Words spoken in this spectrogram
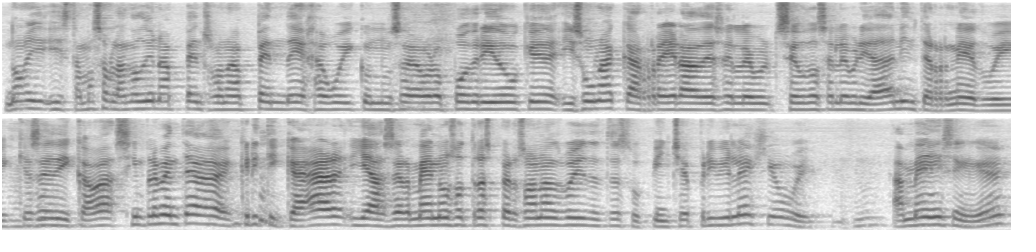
No, y, y estamos hablando de una persona pendeja, güey, con un cerebro podrido que hizo una carrera de cele- pseudo celebridad en internet, güey, que se dedicaba simplemente a criticar y a hacer menos otras personas, güey, desde su pinche privilegio, güey. Amazing, ¿eh?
